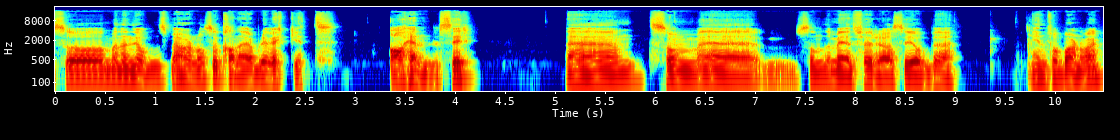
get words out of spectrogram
så med den jobben som jeg har nå, så kan jeg jo bli vekket av hendelser uh, som, uh, som det medfører altså jobbe innenfor barnevern.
